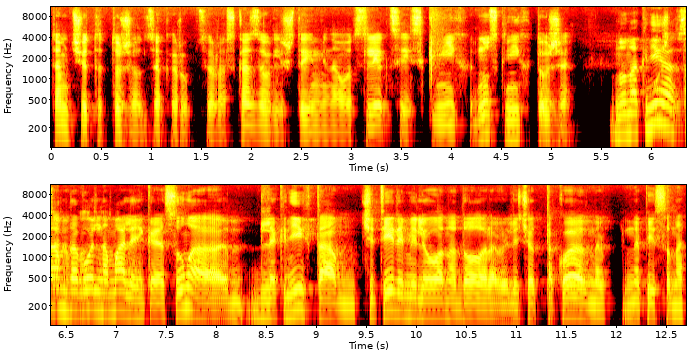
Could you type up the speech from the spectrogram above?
Там что-то тоже вот за коррупцию рассказывали, что именно вот с лекций, с книг, ну, с книг тоже. Ну, на книгах там довольно маленькая сумма. Для книг там 4 миллиона долларов или что-то такое на- написано.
